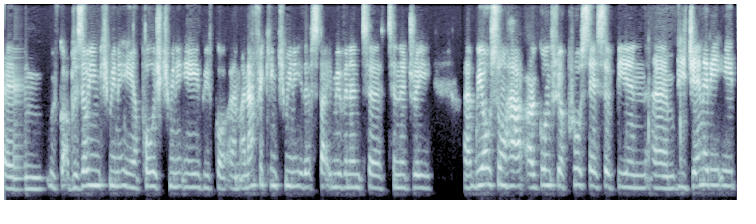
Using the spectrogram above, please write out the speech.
um we've got a Brazilian community, a Polish community, we've got um, an African community that started moving into to Uh, we also ha- are going through a process of being um, regenerated,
